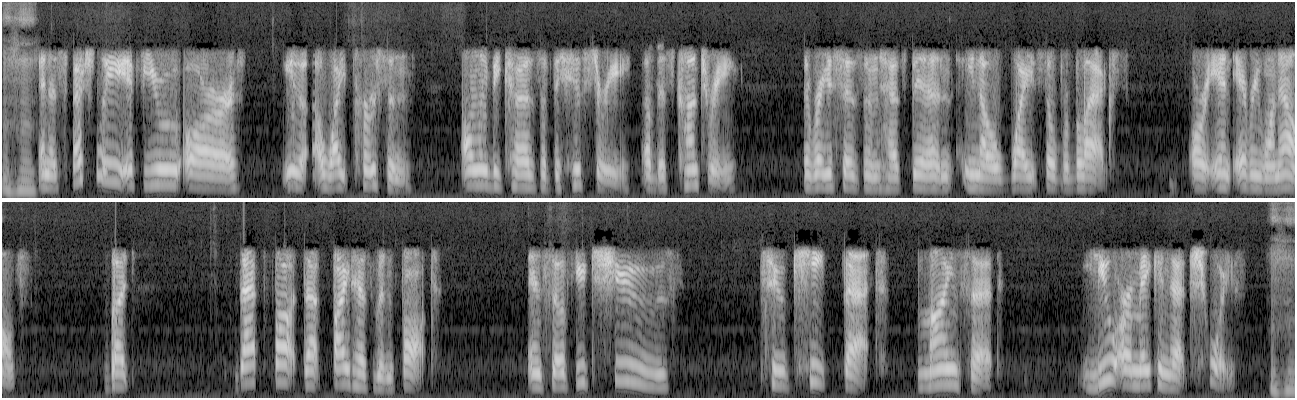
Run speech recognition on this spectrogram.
mm-hmm. and especially if you are you know, a white person, only because of the history of this country the racism has been, you know, whites over blacks or in everyone else. But that fought, that fight has been fought. And so if you choose to keep that mindset, you are making that choice. Mm-hmm.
